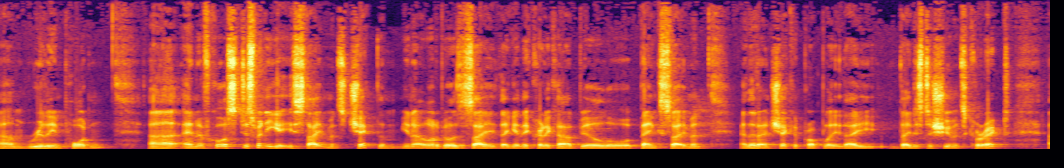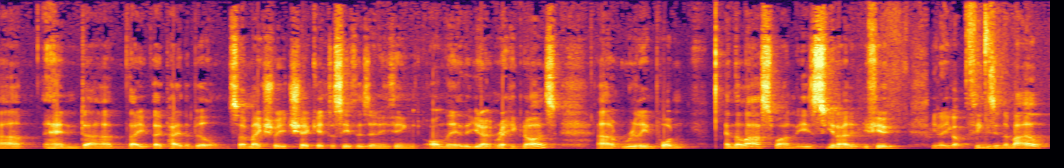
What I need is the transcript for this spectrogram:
Um, really important. Uh, and of course, just when you get your statements, check them. You know, a lot of people, as I say, they get their credit card bill or bank statement and they don't check it properly. They they just assume it's correct uh, and uh, they, they pay the bill. So make sure you check it to see if there's anything on there that you don't recognise. Uh, really important. And the last one is, you know, if you you know you got things in the mail,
